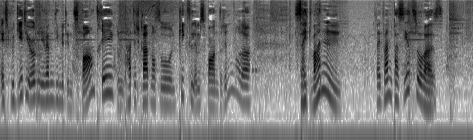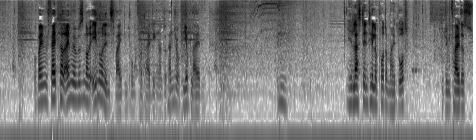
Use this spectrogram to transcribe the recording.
Explodiert die irgendwie, wenn man die mit ins Spawn trägt? Und hatte ich gerade noch so ein Pixel im Spawn drin? Oder seit wann? Seit wann passiert sowas? Wobei mir fällt gerade ein, wir müssen doch eh nur den zweiten Punkt verteidigen. Also kann ich auch hier bleiben. Ich lasse den Teleporter mal dort. Für den Fall, dass,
